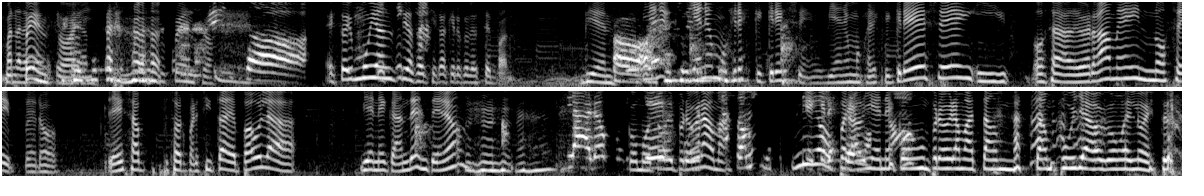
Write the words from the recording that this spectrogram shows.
van a tener- Suspenso ahí. Mucho suspenso. Eso. Estoy muy ansiosa, chicas, quiero que lo sepan. Bien. Oh. Vienen, vienen mujeres que crecen, vienen mujeres que crecen y, o sea, de verdad, May, no sé, pero esa sorpresita de Paula viene candente, ¿no? Claro, porque Como todo el programa. nosotras somos mujeres Ni Oprah crecemos, viene ¿no? con un programa tan, tan pullado como el nuestro.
